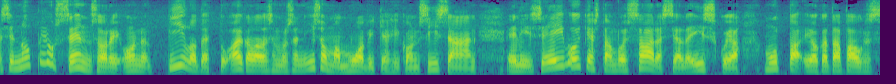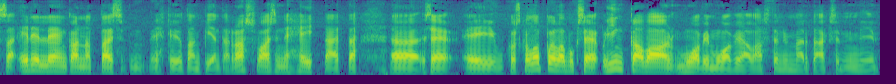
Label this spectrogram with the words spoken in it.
se nopeussensori on piilotettu aika lailla semmoisen isomman muovikehikon sisään. Eli se ei oikeastaan voi saada sieltä iskuja, mutta joka tapauksessa edelleen kannattaisi ehkä jotain pientä rasvaa sinne heittää, että se ei, koska loppujen lopuksi se hinkkaa vaan muovi muovia vasten ymmärtääkseni, niin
